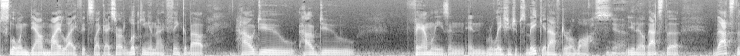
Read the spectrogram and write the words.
slowing down my life, it's like I start looking and I think about how do how do families and, and relationships make it after a loss. Yeah. You know, that's the that's the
